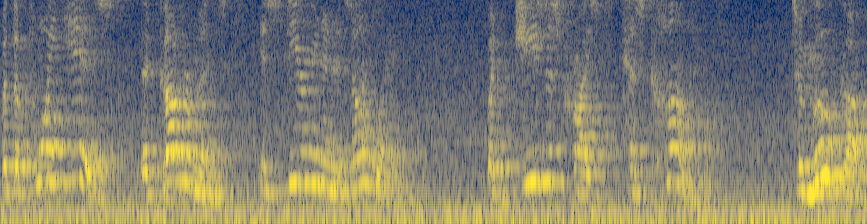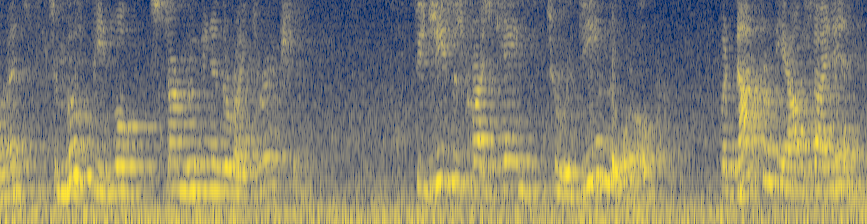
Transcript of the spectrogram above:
But the point is that government is steering in its own way. But Jesus Christ has come to move government, to move people, to start moving in the right direction. See, Jesus Christ came to redeem the world, but not from the outside in,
